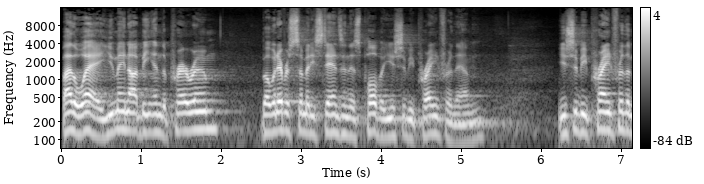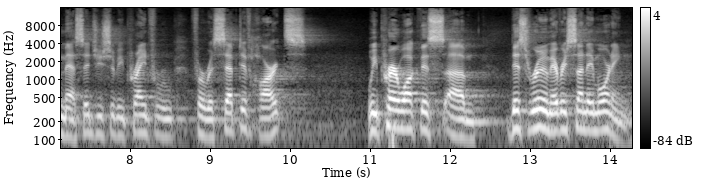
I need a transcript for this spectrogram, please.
By the way, you may not be in the prayer room but whenever somebody stands in this pulpit, you should be praying for them. You should be praying for the message. You should be praying for, for receptive hearts. We prayer walk this, um, this room every Sunday morning.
